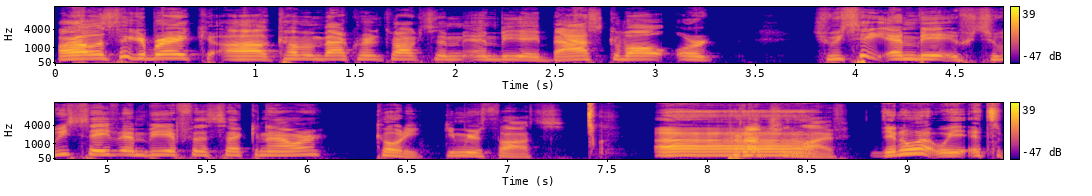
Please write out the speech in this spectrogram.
All right, let's take a break. Uh, coming back, we're going to talk some NBA basketball, or should we say NBA? Should we save NBA for the second hour? Cody, give me your thoughts. Uh, Production live. You know what? We it's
